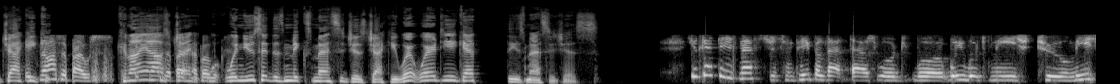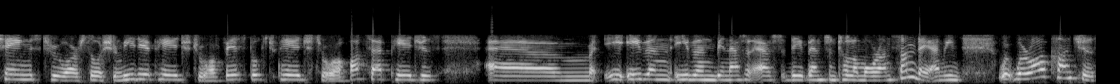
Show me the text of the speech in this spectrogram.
Jackie, It's not about. Can I ask, about- Jackie, about- when you said there's mixed messages, Jackie, where where do you get these messages? you get these messages from people that that would, would we would meet through meetings, through our social media page, through our Facebook page, through our WhatsApp pages, um, even even being at, at the event in Tullamore on Sunday. I mean, we're, we're all conscious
